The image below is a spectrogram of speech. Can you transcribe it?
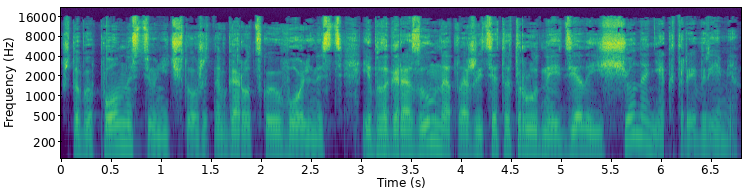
чтобы полностью уничтожить новгородскую вольность и благоразумно отложить это трудное дело еще на некоторое время.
